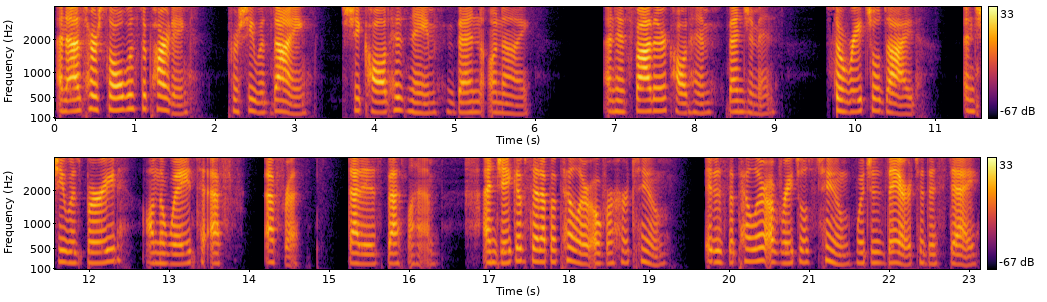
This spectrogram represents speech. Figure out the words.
And as her soul was departing, for she was dying, she called his name Ben Oni and his father called him Benjamin. So Rachel died, and she was buried on the way to Eph- Ephrath, that is, Bethlehem. And Jacob set up a pillar over her tomb. It is the pillar of Rachel's tomb, which is there to this day.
